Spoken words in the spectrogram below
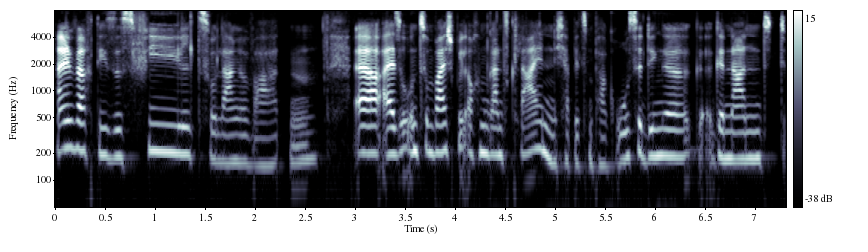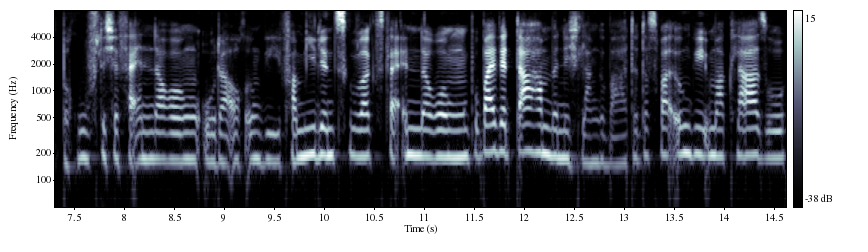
Einfach dieses viel zu lange Warten. Äh, also und zum Beispiel auch im ganz Kleinen. Ich habe jetzt ein paar große Dinge genannt, berufliche Veränderungen oder auch irgendwie Familienzuwachsveränderungen. Wobei wir da haben wir nicht lang gewartet. Das war irgendwie immer klar, so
